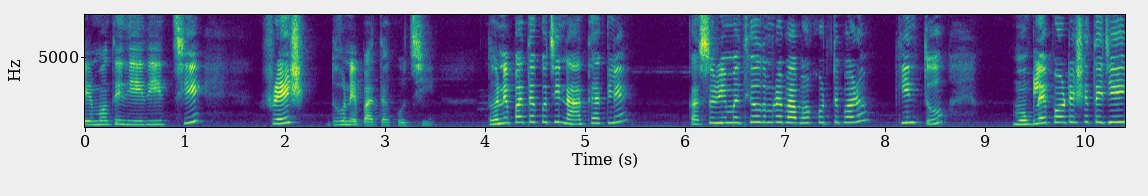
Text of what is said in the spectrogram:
এর মধ্যে দিয়ে দিচ্ছি ফ্রেশ ধনে পাতা কুচি। ধনে পাতা কুচি না থাকলে কাসুরি মেথিও তোমরা ব্যবহার করতে পারো। কিন্তু মোগলাই পরোটার সাথে যেই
